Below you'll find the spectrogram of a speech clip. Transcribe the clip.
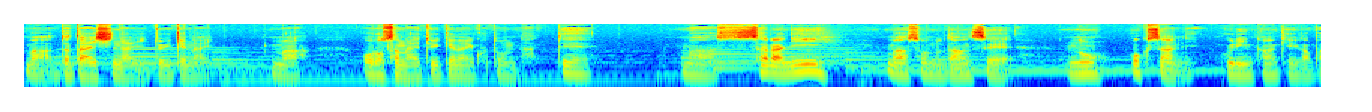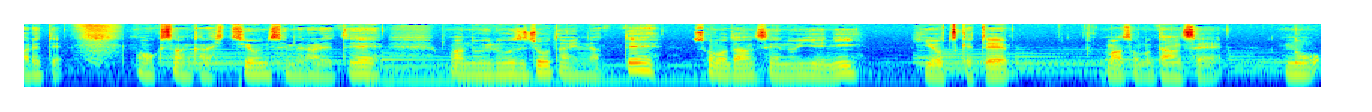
まあ、堕胎しないといけない、まあ、下ろさないといけないことになって、まあ、さらに、まあ、その男性の奥さんに不倫関係がバレて、まあ、奥さんから必要に責められて、まあ、ノイローゼ状態になってその男性の家に火をつけて、まあ、その男性の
